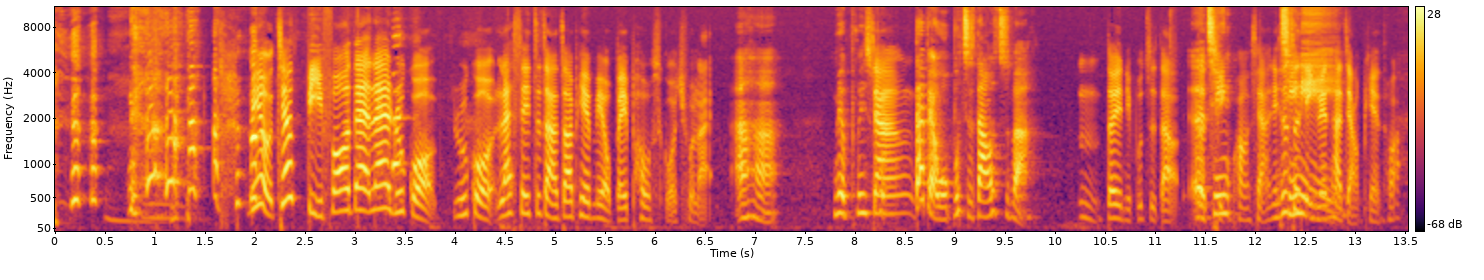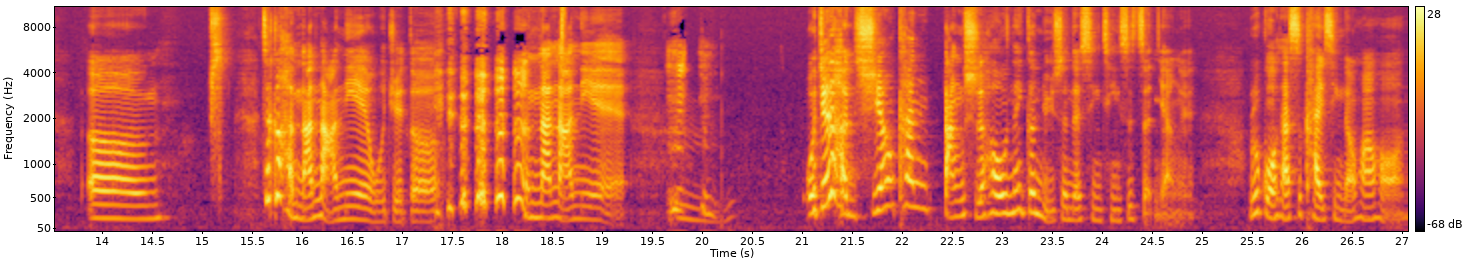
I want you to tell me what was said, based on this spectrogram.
没有就 before that 呢？如果如果 let's say 这张照片没有被 post 过出来，啊哈，没有这样代表我不知道是吧？嗯，对你不知道的情况下，你是不是宁愿他讲骗话？呃，这个很难拿捏，我觉得 很难拿捏。嗯，我觉得很需要看当时候那个女生的心情是怎样诶。如果她是开心的话，哈，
